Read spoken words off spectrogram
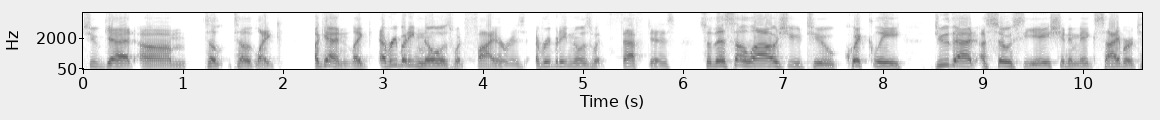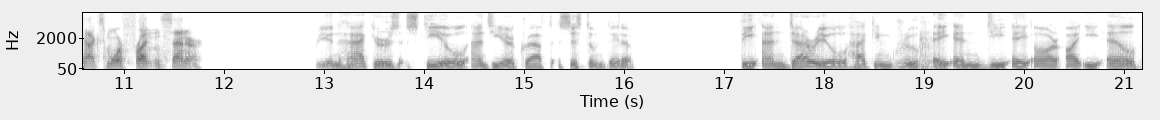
to get um to to like again, like everybody knows what fire is. Everybody knows what theft is. So this allows you to quickly do that association and make cyber attacks more front and center. Korean hackers steal anti-aircraft system data. The Andariel hacking group, A N D A R I E L,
